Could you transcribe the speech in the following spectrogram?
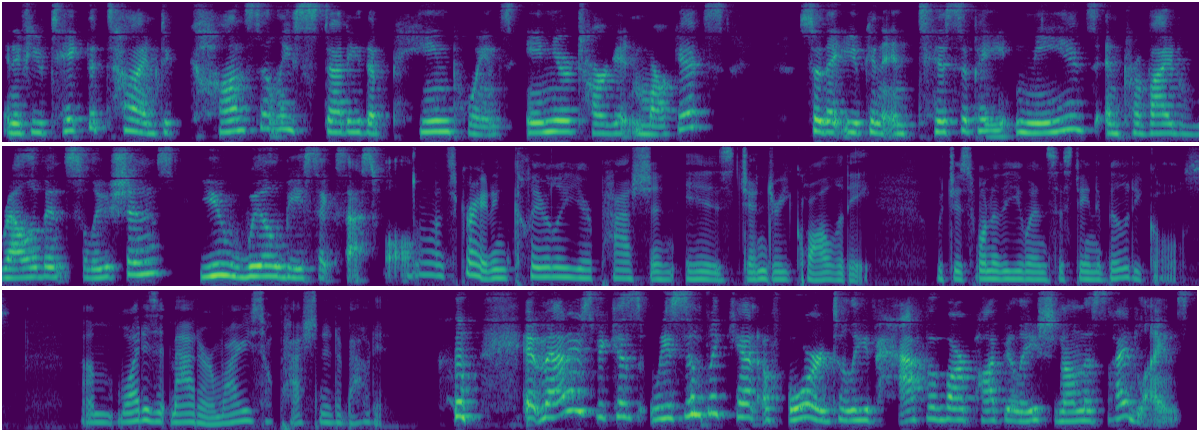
and if you take the time to constantly study the pain points in your target markets so that you can anticipate needs and provide relevant solutions, you will be successful. Oh, that's great. And clearly, your passion is gender equality, which is one of the UN sustainability goals. Um, why does it matter? And why are you so passionate about it? it matters because we simply can't afford to leave half of our population on the sidelines.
